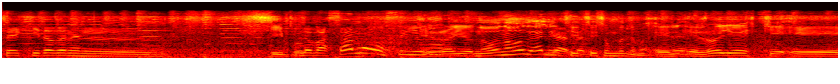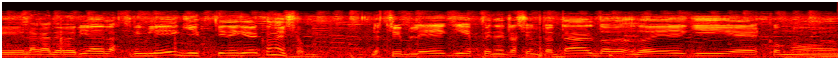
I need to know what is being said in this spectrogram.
se quitó con el Sí, pues. ¿lo pasamos o seguimos? El rollo, no, no, dale, sí, sí, es un buen tema. El, el rollo es que eh, la categoría de las triple X tiene que ver con eso. Las triple X es penetración total, 2X es como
